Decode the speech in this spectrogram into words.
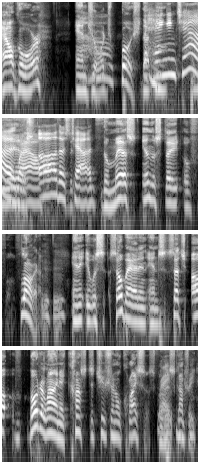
Al Gore and oh. George Bush. The That hanging Chad. Yes. Wow. Oh, those Chads. the mess in the state of Florida. Mm-hmm. And it, it was so bad and, and such a borderline a constitutional crisis for this country mm-hmm.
